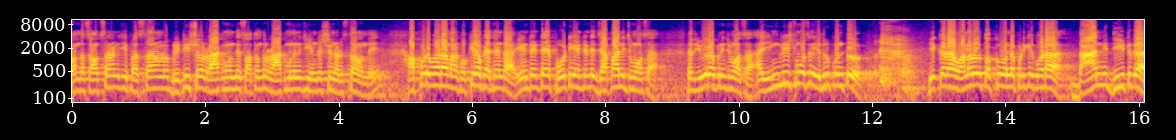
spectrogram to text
వంద సంవత్సరాల నుంచి ప్రస్థానంలో బ్రిటిష్ వాళ్ళు రాకముందే స్వతంత్రం రాకముందు నుంచి ఇండస్ట్రీ నడుస్తూ ఉంది. అప్పుడు కూడా మనకు ఒకే ఒక ఎజెండా ఏంటంటే పోటీ ఏంటంటే జపాన్ నుంచి మోస. అది యూరోప్ నుంచి మోస. ఆ ఇంగ్లీష్ మోసను ఎదుర్కొంటూ ఇక్కడ వనరులు తక్కువ ఉన్నప్పటికీ కూడా దాన్ని ధీటుగా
